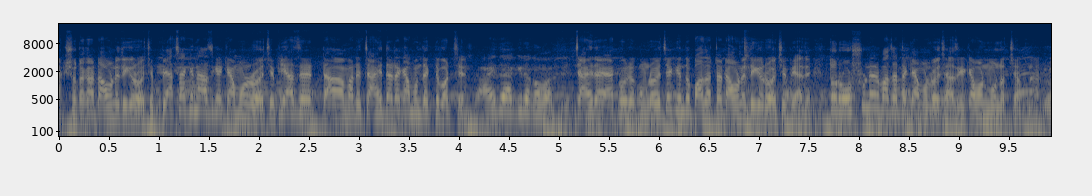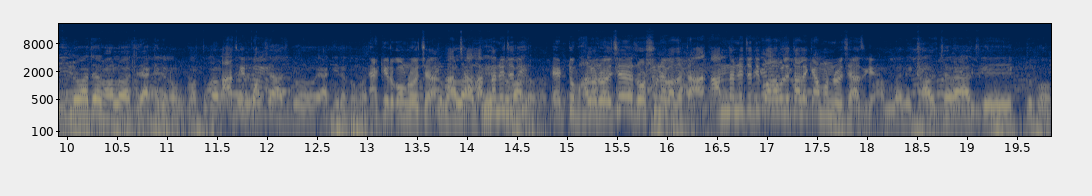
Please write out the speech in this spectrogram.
একশো টাকা ডাউনের দিকে রয়েছে। বেচা কিনা আজকে কেমন রয়েছে? পেঁয়াজের মানে চাহিদাটা কেমন দেখতে পাচ্ছেন? চাহিদা একই রকম আছে। চাহিদা একই রকম রয়েছে কিন্তু বাজারটা ডাউনের দিকে রয়েছে পেঁয়াজে তো রসুনের বাজারটা কেমন রয়েছে আজকে? কেমন মনে হচ্ছে আপনার? রসুনের বাজার ভালো আছে একই রকম। গতকাল আজকে আজকে আজকে একই রকম আছে। একই রকম রয়েছে। একটু আচ্ছা আমদানি যদি একটু ভালো রয়েছে রসুনের বাজারটা। আমদানি যদি কথা বলি তাহলে কেমন রয়েছে আজকে? আমদানি কাল ছাড়া আজকে একটু কম।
